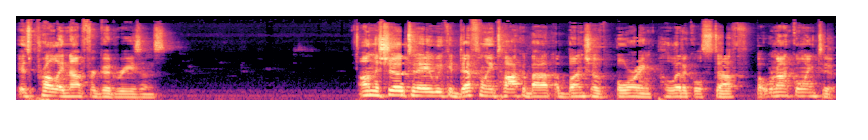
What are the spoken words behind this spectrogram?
it's probably not for good reasons. On the show today, we could definitely talk about a bunch of boring political stuff, but we're not going to.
